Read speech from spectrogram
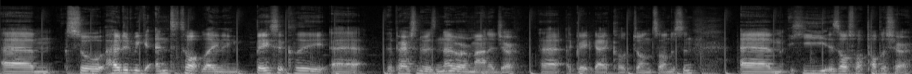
Um, so how did we get into top lining? Basically, uh, the person who is now our manager, uh, a great guy called John Saunderson, um, he is also a publisher.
